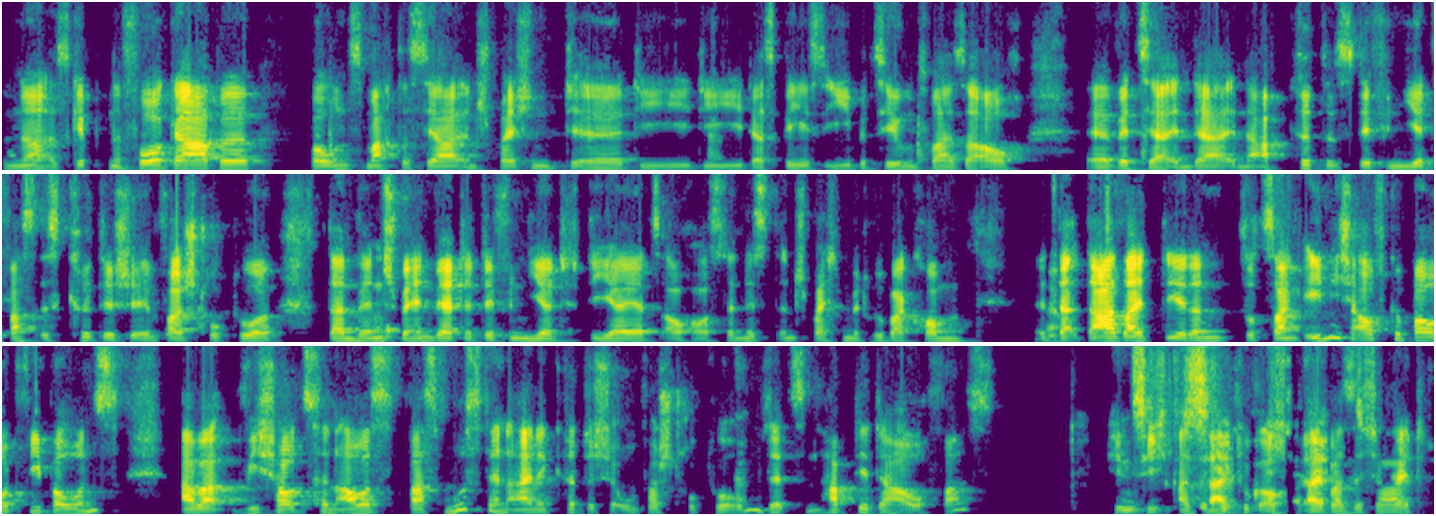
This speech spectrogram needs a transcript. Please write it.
ne? Es gibt eine Vorgabe. Bei uns macht es ja entsprechend äh, die, die, das BSI, beziehungsweise auch äh, wird es ja in der, in der Abkritis definiert, was ist kritische Infrastruktur. Dann werden mhm. Schwellenwerte definiert, die ja jetzt auch aus der NIST entsprechend mit rüberkommen. Äh, ja. Da, da, seid ihr dann sozusagen ähnlich aufgebaut wie bei uns. Aber wie schaut es denn aus? Was muss denn eine kritische Infrastruktur umsetzen? Habt ihr da auch was? Hinsichtlich also in Bezug auf Cybersicherheit?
